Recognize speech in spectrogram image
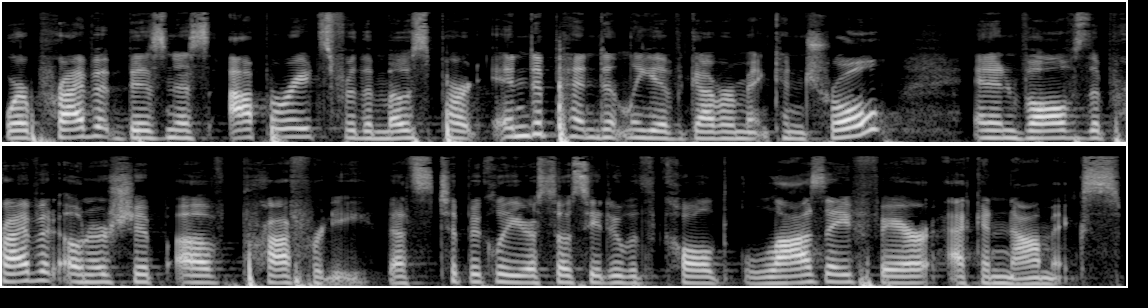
where private business operates for the most part independently of government control and involves the private ownership of property. That's typically associated with called laissez faire economics.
